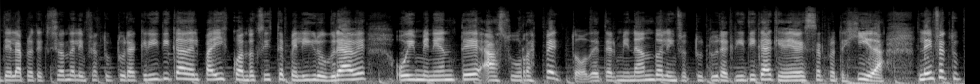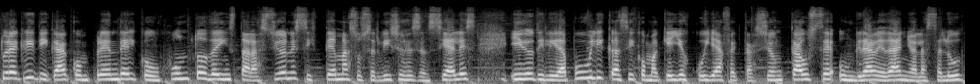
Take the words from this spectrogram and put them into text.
de la protección de la infraestructura crítica del país cuando existe peligro grave o inminente a su respecto, determinando la infraestructura crítica que debe ser protegida. La infraestructura crítica comprende el conjunto de instalaciones, sistemas o servicios esenciales y de utilidad pública, así como aquellos cuya afectación cause un grave daño a la salud,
